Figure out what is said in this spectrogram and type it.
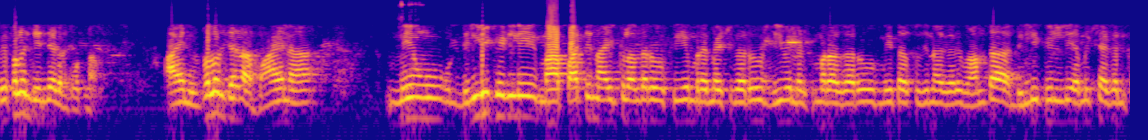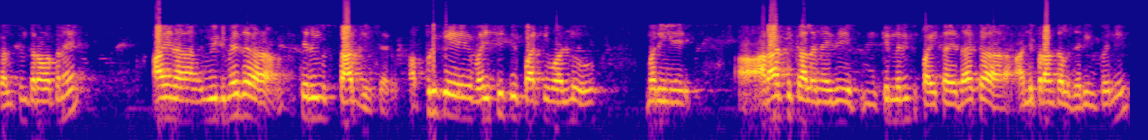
విఫలం చెందాడు అనుకుంటున్నాం. ఆయన విఫలం చెందాం? ఆయన మేము ఢిల్లీకి వెళ్ళి మా పార్టీ నాయకులందరూ సీఎం రమేష్ గారు జీవీ నరసింహారావు గారు మిగతా సుజనా గారు అంతా ఢిల్లీకి వెళ్ళి అమిత్ షా గారిని కలిసిన తర్వాతనే ఆయన వీటి మీద చర్యలు స్టార్ట్ చేశారు. అప్పటికే వైసీపీ పార్టీ వాళ్ళు మరి అరాచకాలు అనేది కింద నుంచి పై దాకా అన్ని ప్రాంతాలు జరిగిపోయినాయి.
